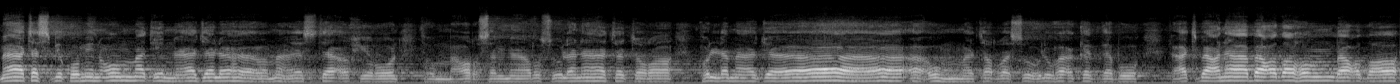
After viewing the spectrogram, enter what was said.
ما تسبق من أمة أجلها وما يستأخرون. ثم أرسلنا رسلنا تترى كلما جاء أمة رسولها كذبوه فأتبعنا بعضهم بعضا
